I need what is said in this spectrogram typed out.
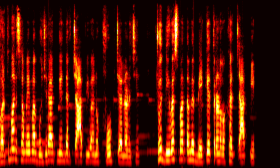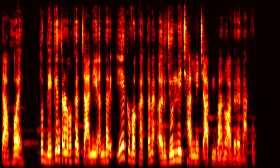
વર્તમાન સમયમાં ગુજરાતની અંદર ચા પીવાનું ખૂબ ચલણ છે. જો દિવસમાં તમે બે કે ત્રણ વખત ચા પીતા હોય, તો બે કે ત્રણ વખત ચાની અંદર એક વખત તમે અર્જુનની છાલની ચા પીવાનો આગ્રહ રાખો.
